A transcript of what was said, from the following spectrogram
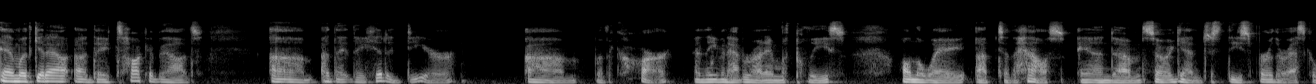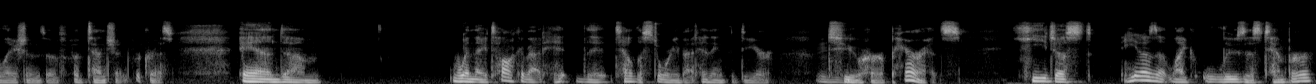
And with Get Out, uh, they talk about um, uh, they they hit a deer um, with a car, and they even have a run in with police on the way up to the house. And um, so again, just these further escalations of, of tension for Chris. And um, when they talk about hit the tell the story about hitting the deer Mhm. to her parents, he just he doesn't like lose his temper,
